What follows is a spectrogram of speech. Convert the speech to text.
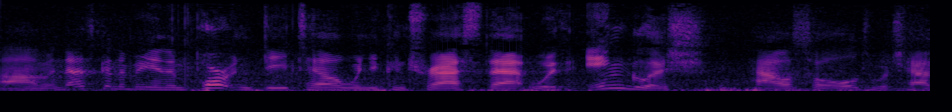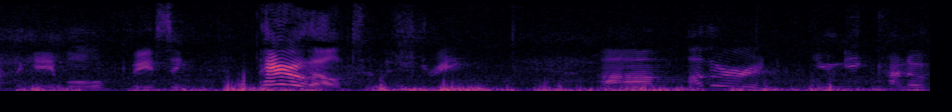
Um, and that's going to be an important detail when you contrast that with English households, which have the gable facing parallel to the street. Um, other unique kind of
